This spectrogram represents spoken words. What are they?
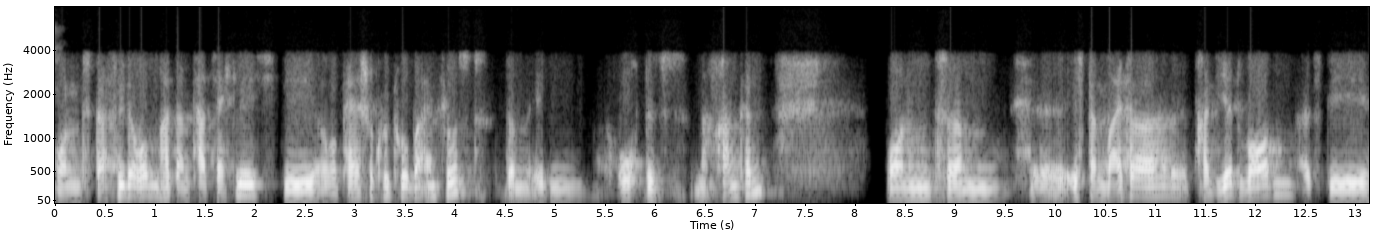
Und das wiederum hat dann tatsächlich die europäische Kultur beeinflusst, dann eben hoch bis nach Franken und ähm, äh, ist dann weiter tradiert worden, als die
